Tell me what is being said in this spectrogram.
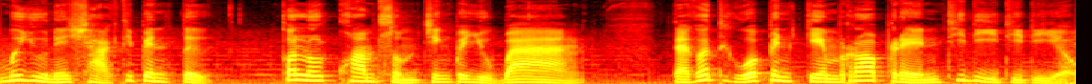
เมื่ออยู่ในฉากที่เป็นตึก ก็ลดความสมจริงไปอยู่บ้าง แต่ก็ถือว่าเป็นเกมรอบเรนที่ดีทีเดียว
